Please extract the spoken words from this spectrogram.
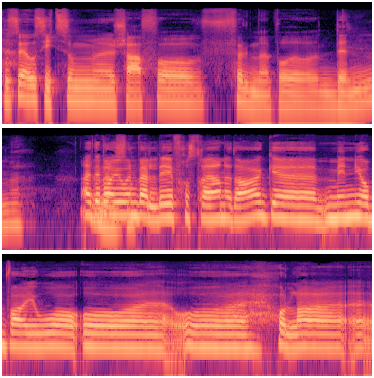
Hvordan er det å sitte som sjef og følge med på den Nei, Det var jo en veldig frustrerende dag. Eh, min jobb var jo å, å, å holde, eh,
